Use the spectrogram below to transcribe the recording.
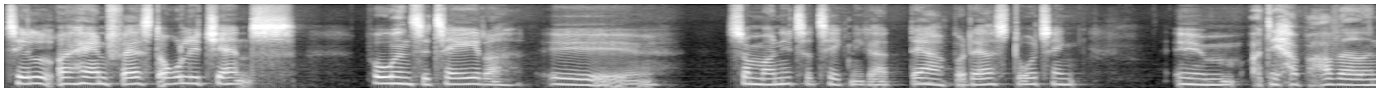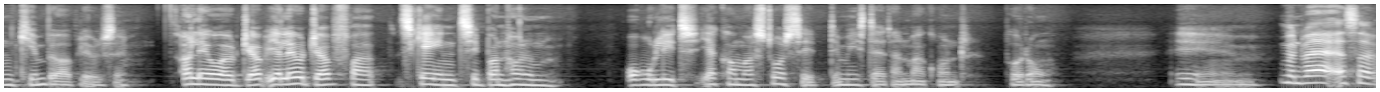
til at have en fast årlig chance på Odense Teater øh, som monitortekniker der på deres store ting. Øhm, og det har bare været en kæmpe oplevelse. Og laver jo job. Jeg laver job fra Skagen til Bornholm årligt. Jeg kommer stort set det meste af Danmark rundt på et år. Øh. Men hvad, altså,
